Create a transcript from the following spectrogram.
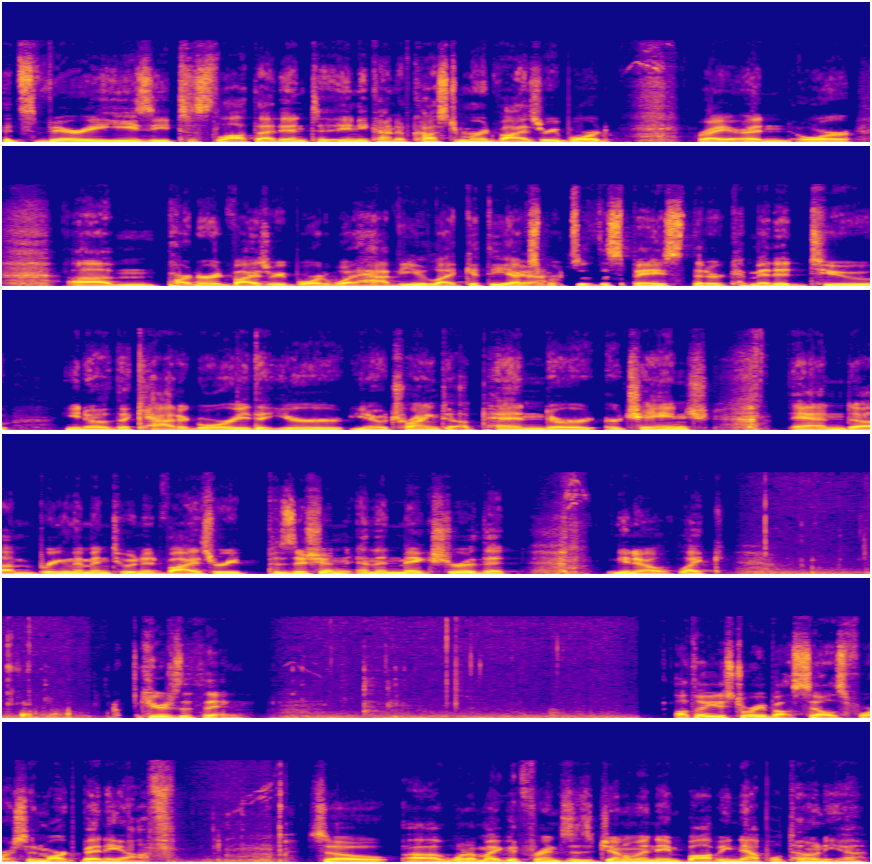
It's very easy to slot that into any kind of customer advisory board, right? And or um, partner advisory board, what have you. Like get the yeah. experts of the space that are committed to you know the category that you're you know trying to append or, or change, and um, bring them into an advisory position, and then make sure that you know like. Here's the thing I'll tell you a story about Salesforce and Mark Benioff. So, uh, one of my good friends is a gentleman named Bobby Napiltonia.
